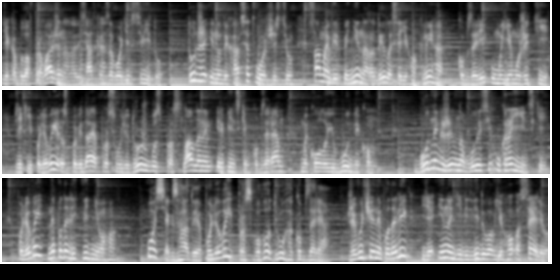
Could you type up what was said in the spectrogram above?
яка була впроваджена на десятках заводів світу. Тут же і надихався творчістю. Саме в Ірпені народилася його книга Кобзарі у моєму житті, в якій польовий розповідає про свою дружбу з прославленим ірпінським кобзарем Миколою Будником. Будник жив на вулиці Українській, польовий неподалік від нього. Ось як згадує польовий про свого друга кобзаря. Живучи неподалік, я іноді відвідував його оселю.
